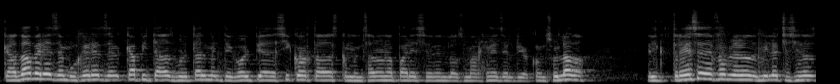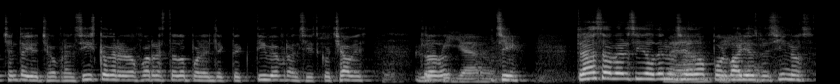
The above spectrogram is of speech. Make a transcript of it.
Cadáveres de mujeres decapitadas brutalmente golpeadas y cortadas comenzaron a aparecer en los márgenes del río Consulado. El 13 de febrero de 1888, Francisco Guerrero fue arrestado por el detective Francisco Chávez. Lo Tras- pillaron. Sí, tras haber sido denunciado por varios vecinos,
